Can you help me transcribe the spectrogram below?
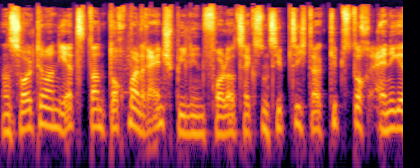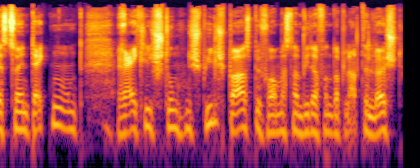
dann sollte man jetzt dann doch mal reinspielen in Fallout 76. Da gibt's doch einiges zu entdecken und reichlich Stunden Spielspaß, bevor man es dann wieder von der Platte löscht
